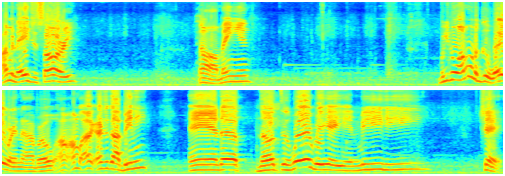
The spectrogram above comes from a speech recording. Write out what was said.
I'm in the age of sorry. Oh man. But you know I'm on a good way right now, bro. I, I'm I, I just got Benny, and uh nothing's worrying me. Check.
